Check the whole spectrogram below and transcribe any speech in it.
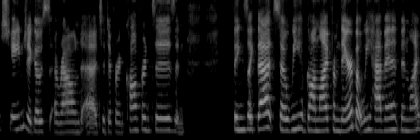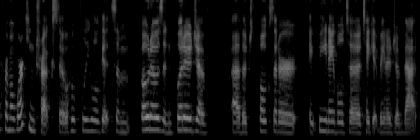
Exchange. It goes around uh, to different conferences and things like that. So we have gone live from there, but we haven't been live from a working truck. So hopefully we'll get some photos and footage of uh, the folks that are being able to take advantage of that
